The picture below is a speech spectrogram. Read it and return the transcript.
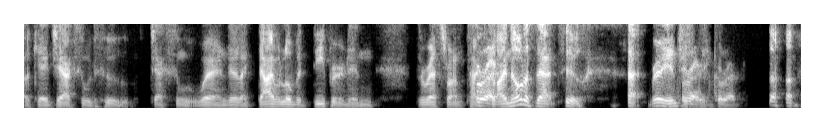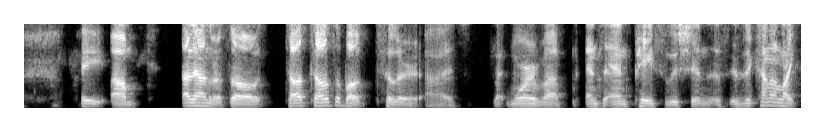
okay, Jackson would who? Jackson would where? And they're like dive a little bit deeper than the restaurant type. Correct. So I noticed that too. Very interesting. correct. Correct. hey, um, Alejandro, so tell tell us about Tiller. Uh, it's like more of a end to end pay solution. Is is it kind of like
